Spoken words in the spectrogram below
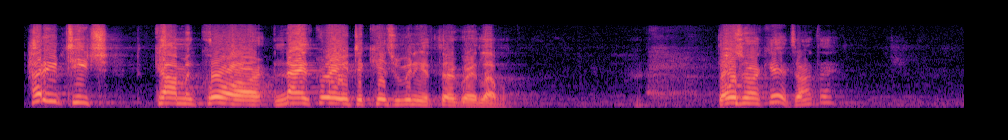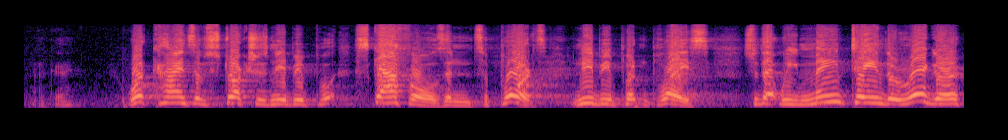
How do you teach Common Core ninth grade to kids who are reading at third grade level? Those are our kids, aren't they? Okay. What kinds of structures need to be put, scaffolds and supports need to be put in place so that we maintain the rigor,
